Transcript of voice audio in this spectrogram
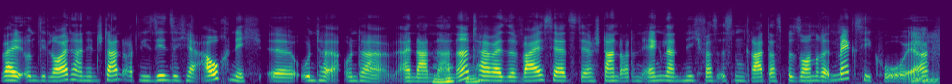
weil und die Leute an den Standorten, die sehen sich ja auch nicht äh, unter, untereinander. Mhm. Ne? Mhm. Teilweise weiß jetzt der Standort in England nicht, was ist denn gerade das Besondere in Mexiko. Ja? Mhm.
